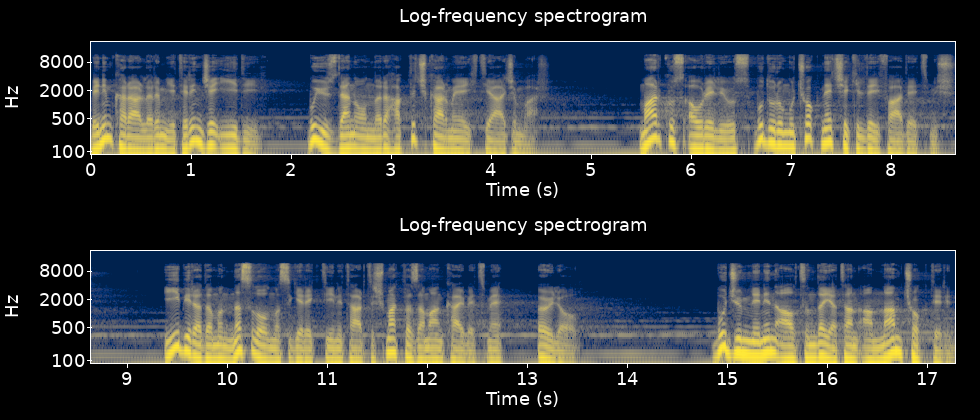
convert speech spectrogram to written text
Benim kararlarım yeterince iyi değil. Bu yüzden onları haklı çıkarmaya ihtiyacım var. Marcus Aurelius bu durumu çok net şekilde ifade etmiş. İyi bir adamın nasıl olması gerektiğini tartışmakla zaman kaybetme, öyle ol. Bu cümlenin altında yatan anlam çok derin.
